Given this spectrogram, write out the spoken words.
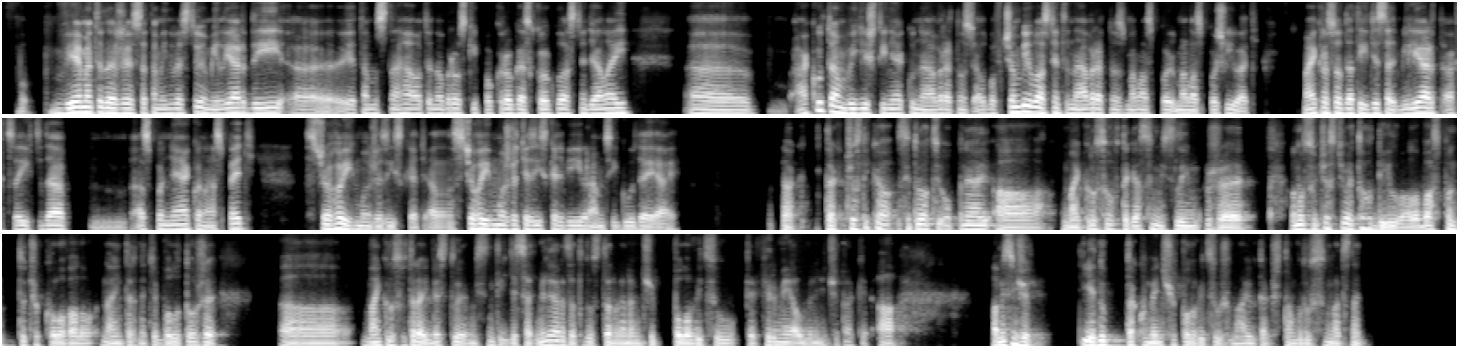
vieme teda, že sa tam investujú miliardy, uh, je tam snaha o ten obrovský pokrok a skok vlastne ďalej. Uh, akú tam vidíš ty nejakú návratnosť, alebo v čom by vlastne tá návratnosť mala, spo, mala spočívať? Microsoft dá tých 10 miliard a chce ich teda mm, aspoň nejako naspäť. Z čoho ich môže získať? Ale z čoho ich môžete získať vy v rámci Good AI? Tak, tak čo sa týka situácie OpenAI a Microsoft, tak ja si myslím, že ono súčasťou aj toho dealu, alebo aspoň to, čo kolovalo na internete, bolo to, že Uh, Microsoft teda investuje, myslím, tých 10 miliard, za to dostanú, ja neviem, či polovicu tej firmy alebo niečo také. A, a myslím, že jednu takú menšiu polovicu už majú, takže tam budú mať snad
